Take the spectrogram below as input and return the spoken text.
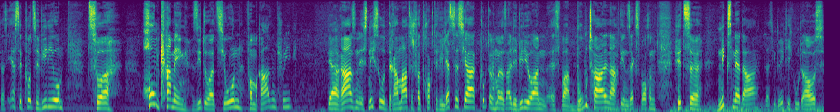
das erste kurze Video zur Homecoming-Situation vom Rasenfreak. Der Rasen ist nicht so dramatisch vertrocknet wie letztes Jahr. Guckt euch mal das alte Video an. Es war brutal nach den sechs Wochen Hitze. Nichts mehr da. Das sieht richtig gut aus.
